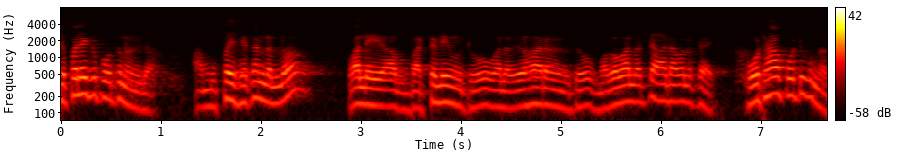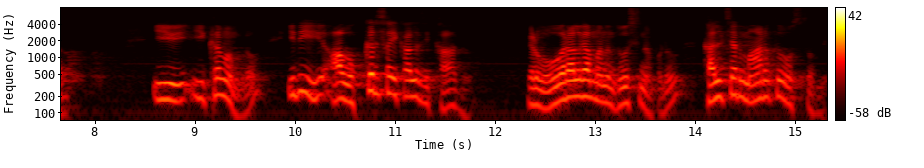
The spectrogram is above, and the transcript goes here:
చెప్పలేకపోతున్నాం ఇక. ఆ ముప్పై సెకండ్లలో వాళ్ళ ఆ బట్టలు ఏమిటో వాళ్ళ వ్యవహారం ఏమిటో మగవాళ్ళు అట్లే ఆడవాళ్ళు అట్లే పోటా పోటీగా ఉన్నారు. ఈ ఈ క్రమంలో ఇది ఆ ఒక్కరి సైకాలజీ కాదు. ఇక్కడ ఓవరాల్గా మనం చూసినప్పుడు కల్చర్ మారుతూ వస్తుంది.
